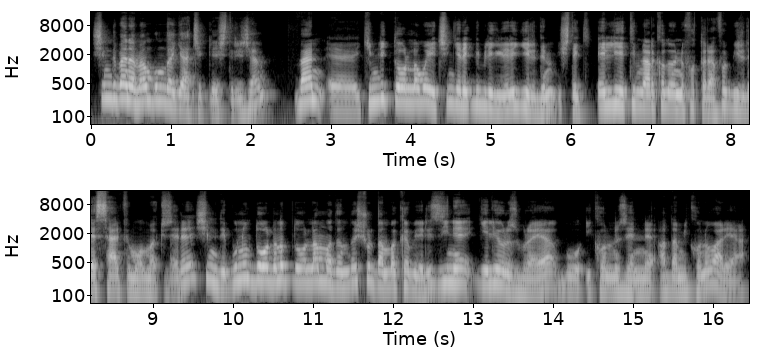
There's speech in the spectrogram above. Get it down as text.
Şimdi ben hemen bunu da gerçekleştireceğim. Ben e, kimlik doğrulama için gerekli bilgileri girdim. İşte ehliyetimin arkalı önlü fotoğrafı bir de selfie'm olmak üzere. Şimdi bunun doğrulanıp doğrulanmadığını da şuradan bakabiliriz. Yine geliyoruz buraya. Bu ikonun üzerine adam ikonu var ya.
